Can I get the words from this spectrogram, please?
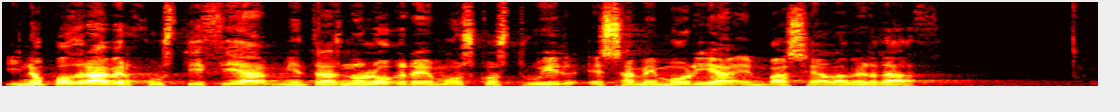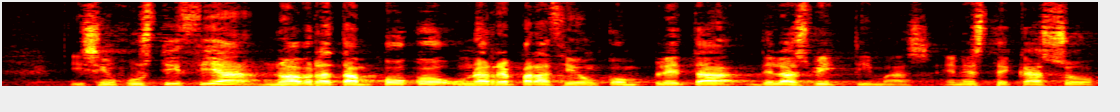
y no podrá haber justicia mientras no logremos construir esa memoria en base a la verdad. Y sin justicia no habrá tampoco una reparación completa de las víctimas, en este caso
